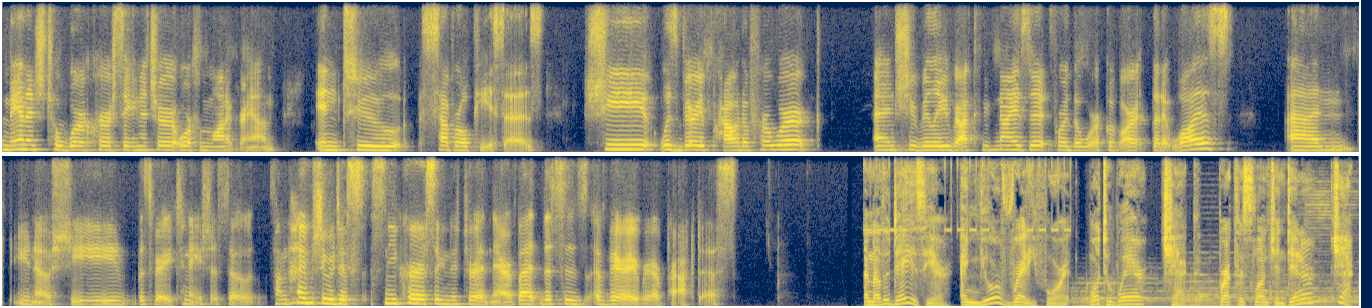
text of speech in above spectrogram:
managed to work her signature or her monogram into several pieces. She was very proud of her work and she really recognized it for the work of art that it was. And you know she was very tenacious. So sometimes she would just sneak her signature in there but this is a very rare practice. Another day is here and you're ready for it. What to wear? Check. Breakfast lunch and dinner? Check.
